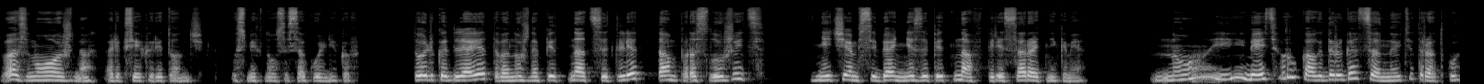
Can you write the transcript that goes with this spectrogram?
«Возможно, Алексей Харитонович», — усмехнулся Сокольников. «Только для этого нужно пятнадцать лет там прослужить, ничем себя не запятнав перед соратниками. Ну, и иметь в руках драгоценную тетрадку.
